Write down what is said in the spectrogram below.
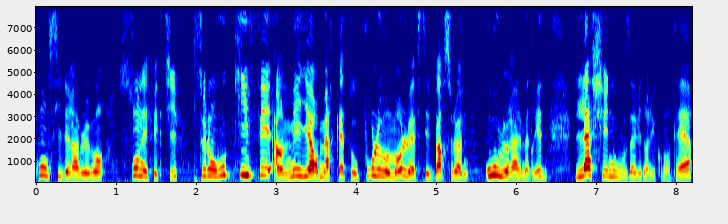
considérablement son effectif. Selon vous, qui fait un meilleur mercato pour le moment, le FC Barcelone ou le Real Madrid? Lâchez-nous vos avis dans les commentaires.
